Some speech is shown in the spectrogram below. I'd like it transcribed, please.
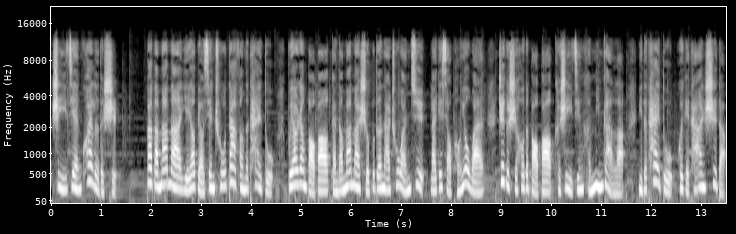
是一件快乐的事。爸爸妈妈也要表现出大方的态度，不要让宝宝感到妈妈舍不得拿出玩具来给小朋友玩。这个时候的宝宝可是已经很敏感了，你的态度会给他暗示的。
